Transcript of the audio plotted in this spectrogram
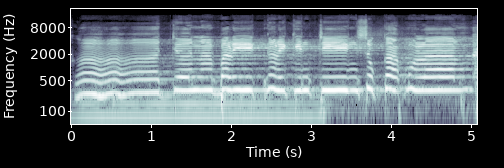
Kajana balik ngalikincing suka mulang.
